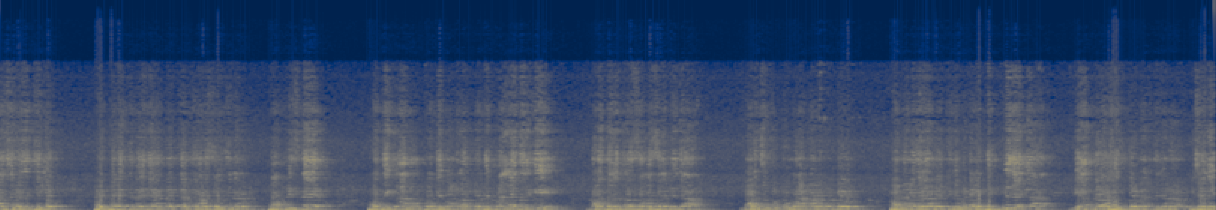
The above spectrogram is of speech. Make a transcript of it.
ఆశీర్వదించారు పెద్ద ఎత్తున ఇదే అంబేద్కర్ సంవత్సరం పంపిస్తే ప్రతి గ్రామం ప్రతి మండలం ప్రతి పల్లె తిరిగి మన దళితుల సమస్యల మీద నడుచుకుంటూ మాట్లాడుకుంటూ పన్నెండు వందల యాభై కిలోమీటర్ల దిగ్విజయంగా మీ అందరూ అభివృద్ధితో నడిచిన విషయాన్ని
